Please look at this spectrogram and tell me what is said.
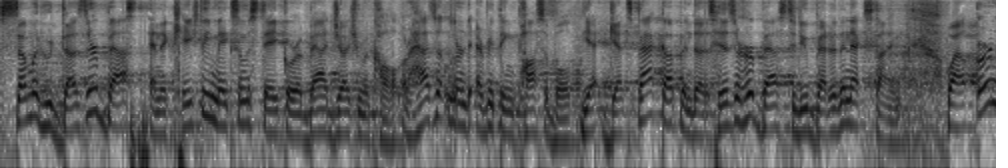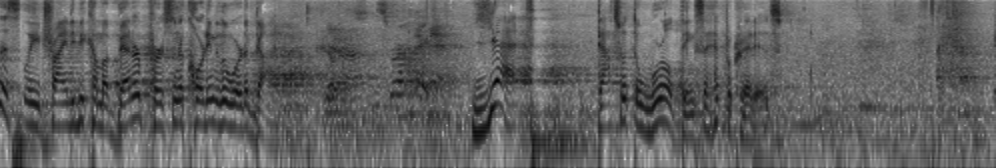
Someone who does their best and occasionally makes a mistake or a bad judgment call, or hasn't learned everything possible, yet gets back up and does his or her best to do better the next time, while earnestly trying to become a better person according to the Word of God. Yes, that's right. Yet, that's what the world thinks a hypocrite is.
